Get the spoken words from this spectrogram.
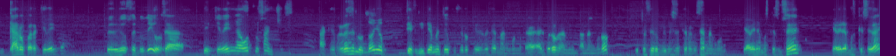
y caro para que venga, pero yo se los digo, o sea, de que venga otro Sánchez a que regrese Londoño, definitivamente yo prefiero que regrese Anangonó, perdón, Anangonó, yo prefiero mil veces que regrese Anangonó. Ya veremos qué sucede, ya veremos qué se da,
